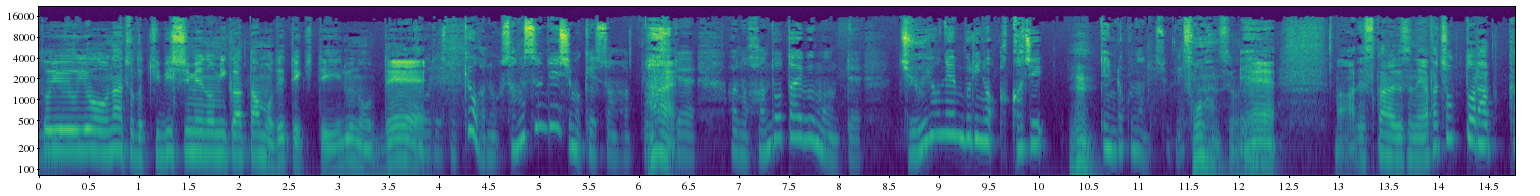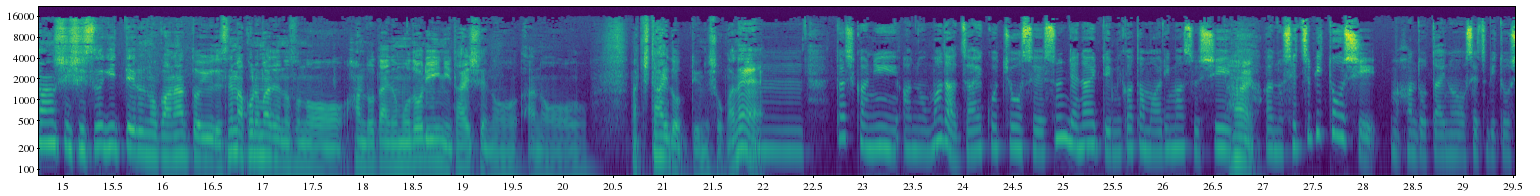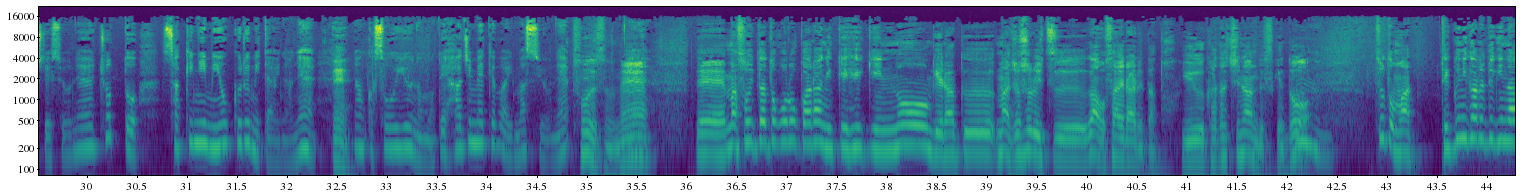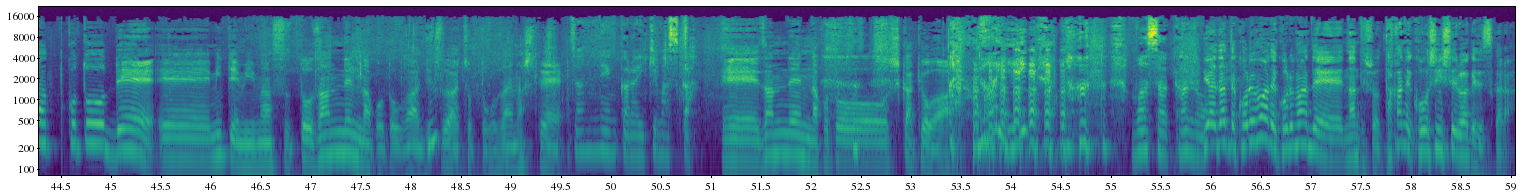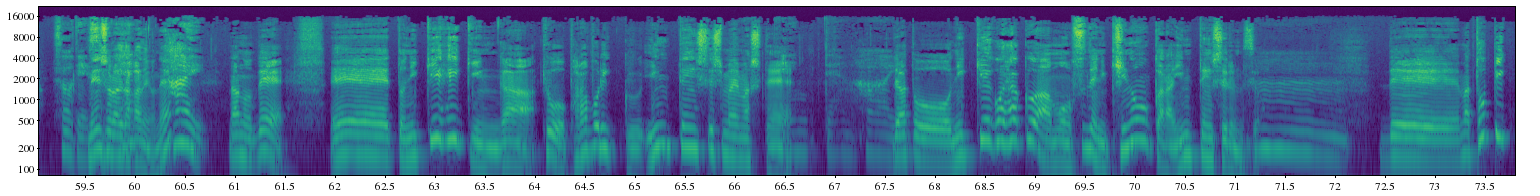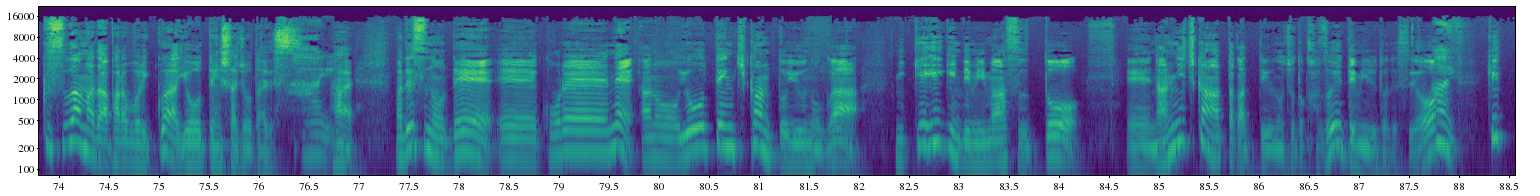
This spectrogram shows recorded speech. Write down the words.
というようなちょっと厳しめの見方も出てきているので、そうですね。今日あの、サムスン電子も決算発表して、はい、あの、半導体部門って14年ぶりの赤字転落なんですよね。うん、そうなんですよね。えーまあ、ですからですね、やっぱちょっと楽観視しすぎてるのかなというですね、まあ、これまでのその、半導体の戻りに対しての、あの、まあ、期待度っていうんでしょうかね。確かに、あの、まだ在庫調整済んでないという見方もありますし、はい、あの、設備投資、まあ、半導体の設備投資ですよね。ちょっと先に見送るみたいなね、ええ、なんかそういうのも出始めてはいますよね。そうですよね。で、まあ、そういったところから日経平均の下落、まあ、上昇率が抑えられたという形なんですけど、うんちょっとまあ、テクニカル的なことで、えー、見てみますと、残念なことが実はちょっとございまして。残念からいきますか。えー、残念なことしか今日は。ない？まさかの。いや、だってこれまでこれまで、なんでしょう、高値更新してるわけですから。そうです、ね。年初来高値よね。はい。なので、えー、っと、日経平均が今日パラボリック引転してしまいまして。引転、はい。で、あと、日経500はもうすでに昨日から引転してるんですよ。うん。で、まあ、トピックスはまだパラボリックは要点した状態です。はい。はい。まあ、ですので、えー、これね、あの、要点期間というのが、日経平均で見ますと、えー、何日間あったかっていうのをちょっと数えてみるとですよ。はい。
